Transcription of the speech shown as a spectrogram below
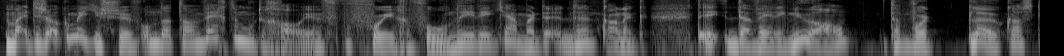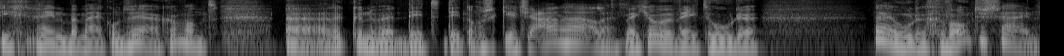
maar het is ook een beetje suf om dat dan weg te moeten gooien voor je gevoel. Omdat je denkt, ja, maar dan kan ik. Dat weet ik nu al. Dat wordt leuk als diegene bij mij komt werken. Want eh, dan kunnen we dit, dit nog eens een keertje aanhalen. Weet je wel, we weten hoe de, nou ja, hoe de gewoontes zijn.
